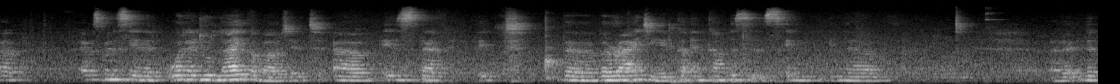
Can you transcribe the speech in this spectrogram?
uh, I was going to say that what I do like about it uh, is that it, the variety it encompasses in, in the, uh, the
